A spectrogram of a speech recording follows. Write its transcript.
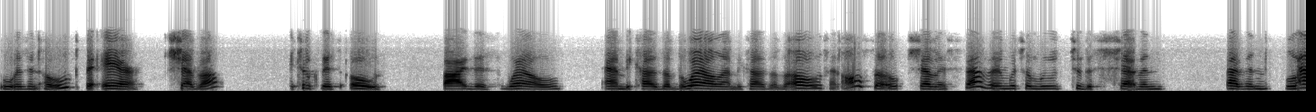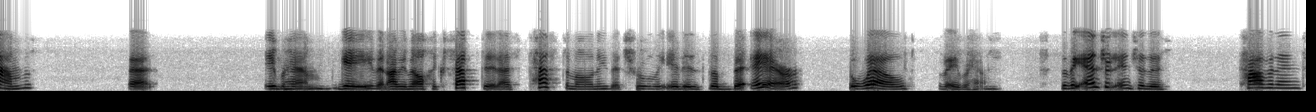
was an oath. Be'er, Sheva. They took this oath by this well, and because of the well, and because of the oath, and also Sheva seven, which alludes to the seven, seven lambs that Abraham gave and Abimelech accepted as testimony that truly it is the Be'er, the well of Abraham. So they entered into this covenant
